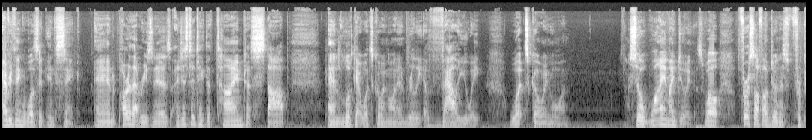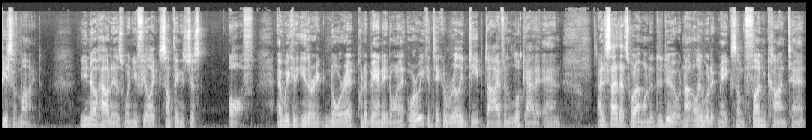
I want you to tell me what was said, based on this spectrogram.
everything wasn't in sync. And part of that reason is I just didn't take the time to stop and look at what's going on and really evaluate what's going on. So, why am I doing this? Well, first off, I'm doing this for peace of mind. You know how it is when you feel like something is just off, and we can either ignore it, put a band aid on it, or we can take a really deep dive and look at it. And I decided that's what I wanted to do. Not only would it make some fun content,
